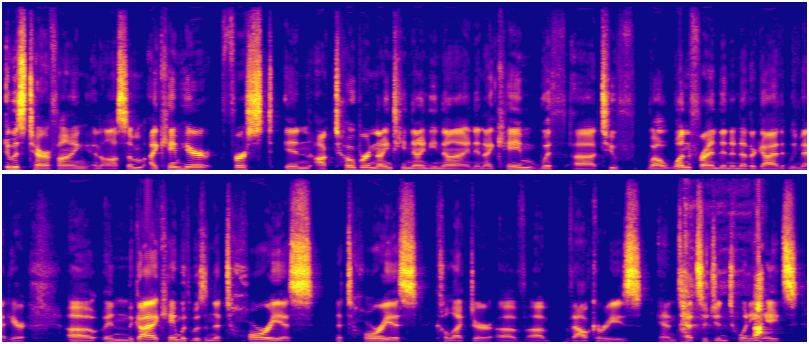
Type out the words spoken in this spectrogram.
It was terrifying and awesome. I came here first in October 1999, and I came with uh, two, well, one friend and another guy that we met here. Uh, and the guy I came with was a notorious notorious collector of uh, Valkyries and Tetsujin 28s.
